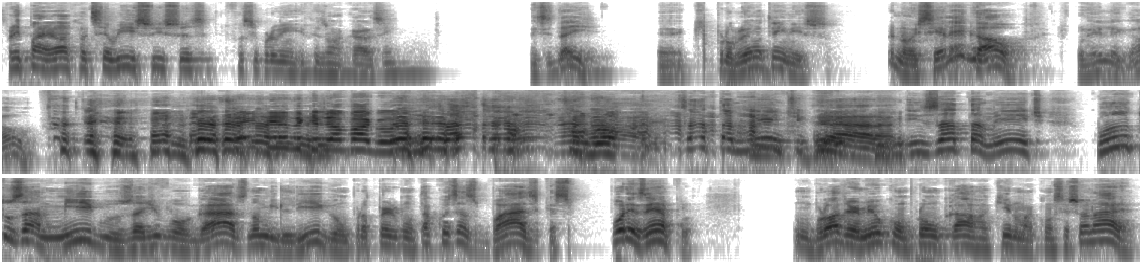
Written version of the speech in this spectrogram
Falei, pai, ó, aconteceu isso, isso, isso. Ele falou assim pra mim, ele fez uma cara assim. Mas e daí? É, que problema tem nisso? Falei, não, isso é legal. Ele falou, é legal? Certeza que já pagou. Exatamente. Exatamente, cara. Exatamente. Quantos amigos advogados não me ligam para perguntar coisas básicas? Por exemplo, um brother meu comprou um carro aqui numa concessionária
